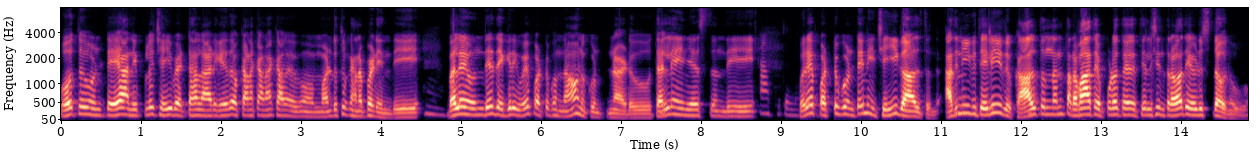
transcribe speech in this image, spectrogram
పోతూ ఉంటే ఆ నిప్పులో చెయ్యి పెట్టాలి ఆడిగేదో కణకణ కల- మండుతూ కనపడింది. భలే ఉందే దగ్గరికి పోయి పట్టుకుందాం అనుకుంటున్నాడు. తల్లి ఏం చేస్తుంది. ఒరే పట్టుకుంటే నీ చెయ్యి కాలుతుంది అది నీకు తెలియదు కాలుతుందని తర్వాత ఎప్పుడో తెలిసిన తర్వాత ఏడుస్తావు నువ్వు.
